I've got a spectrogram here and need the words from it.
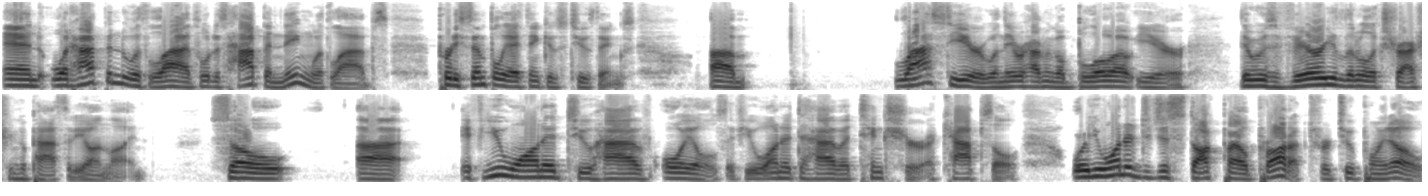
And what happened with labs, what is happening with labs, pretty simply, I think, is two things. Um, last year, when they were having a blowout year, there was very little extraction capacity online. So, uh, if you wanted to have oils, if you wanted to have a tincture, a capsule, or you wanted to just stockpile product for 2.0,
